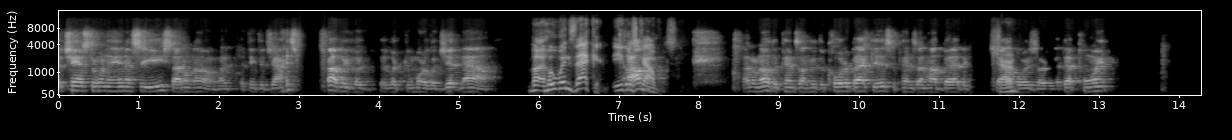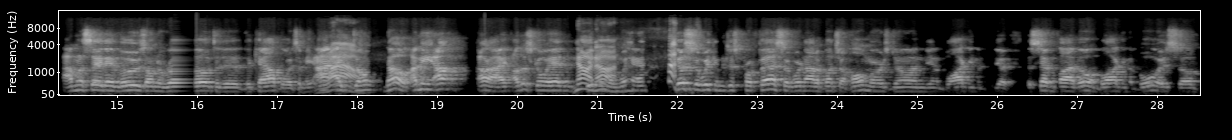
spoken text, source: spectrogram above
a chance to win the NFC East. I don't know. I, I think the Giants probably look look more legit now. But who wins that game? Eagles I'm, Cowboys. I don't know. It depends on who the quarterback is. Depends on how bad the Cowboys sure. are at that point. I'm going to say they lose on the road to the, the Cowboys. I mean, wow. I, I, don't know. I mean, I'll, all right, I'll just go ahead and no, give no. them a win just so we can just profess that we're not a bunch of homers doing, you know, blogging the, you know, the 750 and blogging the boys. So,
